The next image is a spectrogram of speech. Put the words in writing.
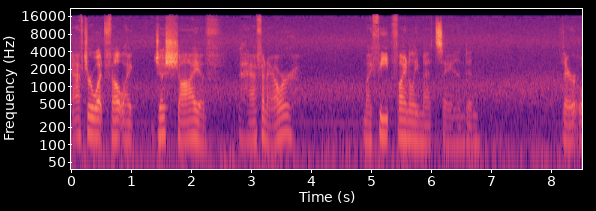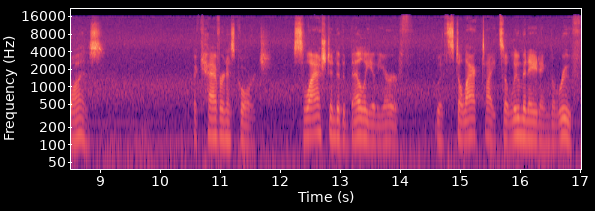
After what felt like just shy of half an hour, my feet finally met sand, and there it was. A cavernous gorge, slashed into the belly of the earth, with stalactites illuminating the roof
